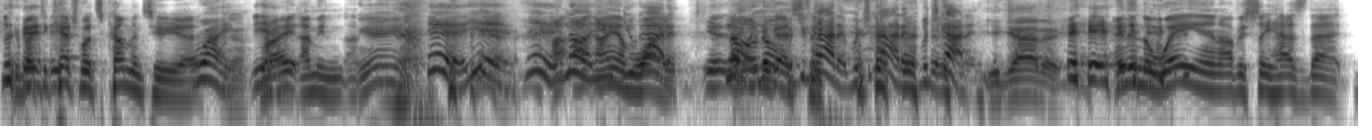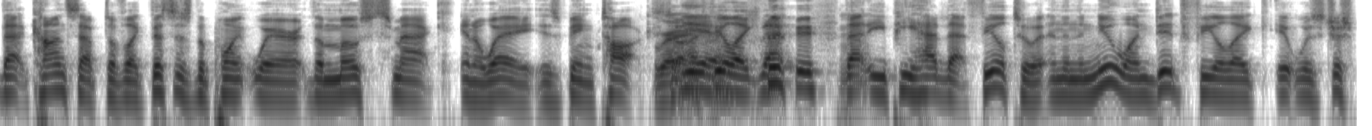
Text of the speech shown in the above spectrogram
you're about to catch what's coming to you. right Yeah. yeah. Right. I mean, yeah, yeah. Yeah, yeah, yeah. No, I- you, I am you got white. it. Yeah, no, no, but you think. got it. But you got it. But you got it. You got it. and then the weigh-in obviously has that that concept of like this is the point where the most smack in a way is being talked. So Right. I feel like that that EP had that feel to it, and then the new one did feel like it was just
